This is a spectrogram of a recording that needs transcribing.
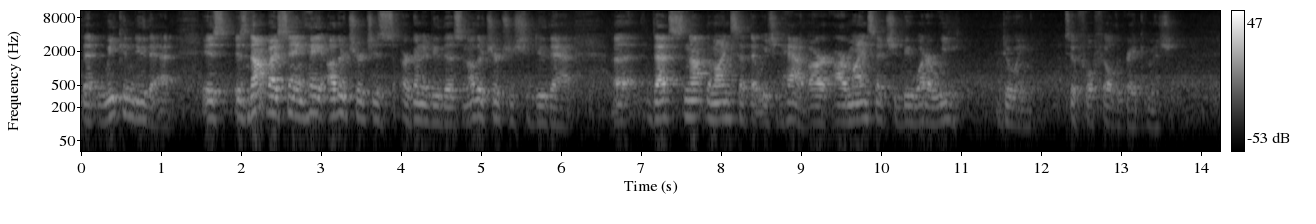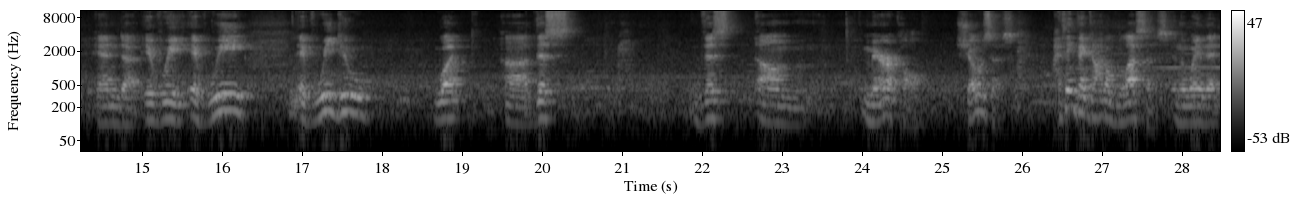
that we can do that is, is not by saying, hey, other churches are going to do this and other churches should do that. Uh, that's not the mindset that we should have. Our, our mindset should be, what are we doing to fulfill the Great Commission? And uh, if we, if we, if we do what uh, this, this um, miracle shows us, I think that God will bless us in the way that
